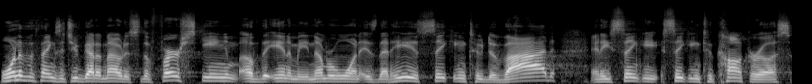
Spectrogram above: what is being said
One of the things that you've got to notice the first scheme of the enemy, number one, is that he is seeking to divide and he's seeking, seeking to conquer us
